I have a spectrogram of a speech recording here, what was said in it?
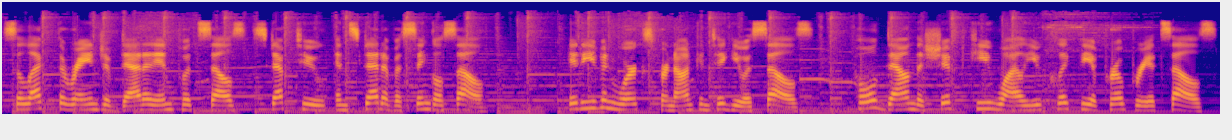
Select the range of data input cells, step 2, instead of a single cell. It even works for non-contiguous cells. Hold down the Shift key while you click the appropriate cells.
